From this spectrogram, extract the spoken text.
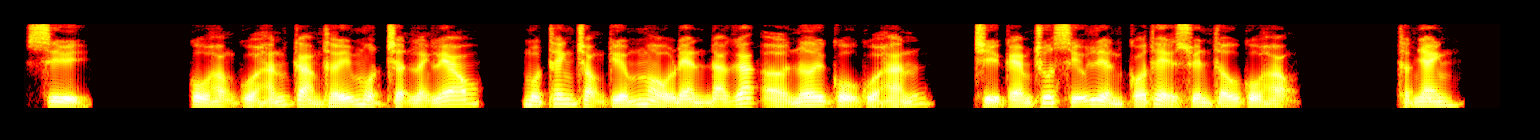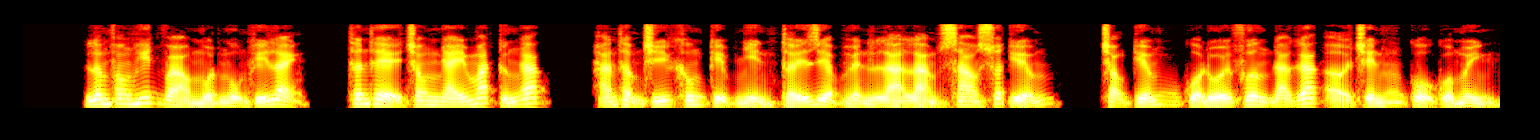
Xì、sì. cổ họng của hắn cảm thấy một trận lạnh lẽo, một thanh trọng kiếm màu đen đã gác ở nơi cổ của hắn chỉ kém chút xíu liền có thể xuyên thấu cổ họng. Thật nhanh. Lâm phong hít vào một ngụm khí lạnh, thân thể trong nháy mắt cứng ngắc, hắn thậm chí không kịp nhìn thấy diệp huyền là làm sao xuất kiếm, trọng kiếm của đối phương đã gác ở trên cổ của mình,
